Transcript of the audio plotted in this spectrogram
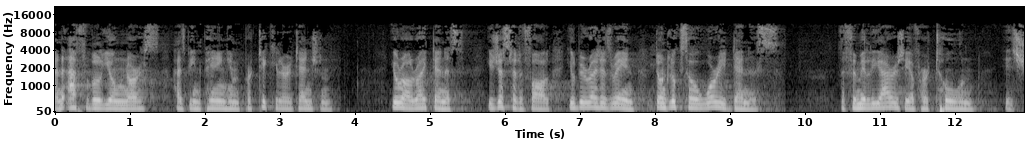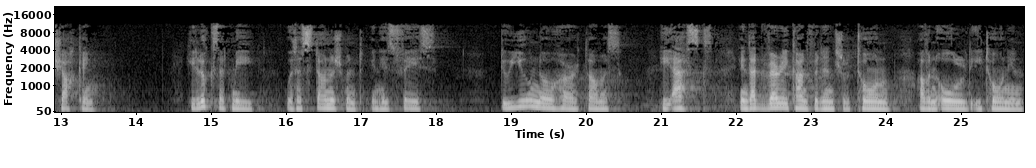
An affable young nurse has been paying him particular attention. You're all right, Dennis. You just had a fall. You'll be right as rain. Don't look so worried, Dennis. The familiarity of her tone is shocking. He looks at me with astonishment in his face. Do you know her, Thomas? He asks in that very confidential tone of an old Etonian.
